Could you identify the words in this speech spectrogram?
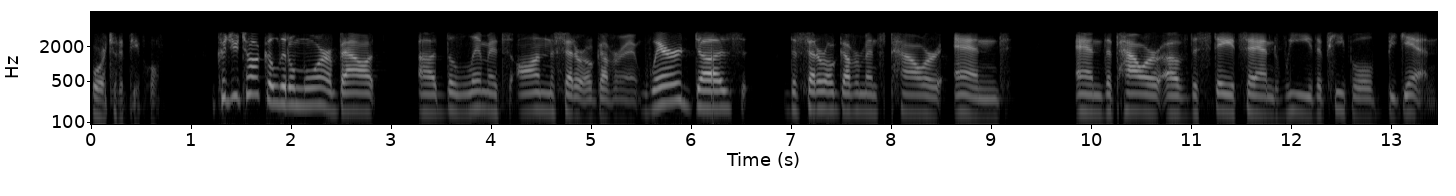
or to the people. Could you talk a little more about uh, the limits on the federal government? Where does the federal government's power end and the power of the states and we, the people, begin?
